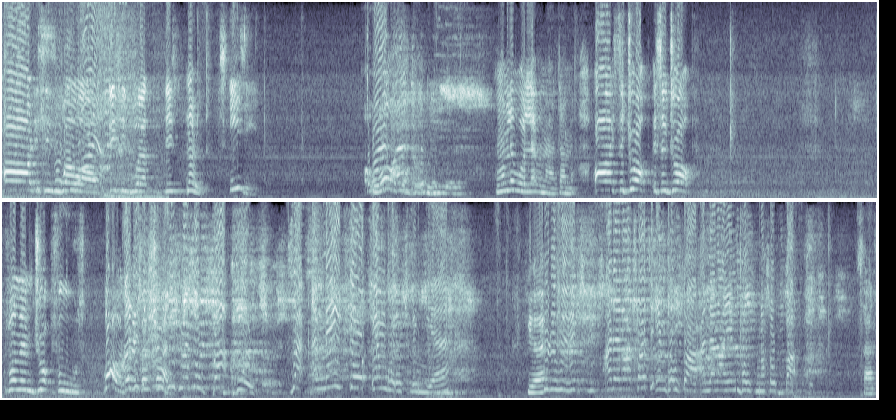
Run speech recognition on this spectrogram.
Oh, this is well hard. This is well, this, no, it's easy. Oh, what? I'm on level 11 now, damn it. Oh, it's a drop, it's a drop. It's one of them drop falls. Wow, I I done it just first try. impulse myself backwards. Zach, I made the impulse thing, yeah? Yeah, Through the hoops, and then I tried to impulse that, and then I impulsed myself back. sad.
